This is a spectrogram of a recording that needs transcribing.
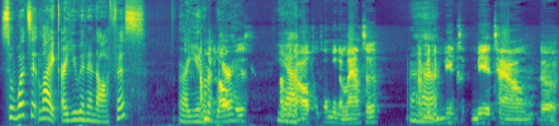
So what's it like? Are you in an office? Or are you in I'm in office. I'm in an office. I'm in atlanta. Uh-huh. i'm in the uh-huh. mid midtown the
